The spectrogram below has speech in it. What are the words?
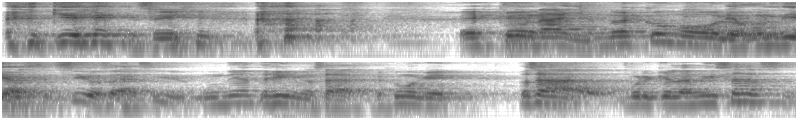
¿Qué? Sí. Es que Un año. no es como... Lo- un día. Sí, o sea, sí, un día antes de irme. O sea, es como que... O sea, porque las visas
